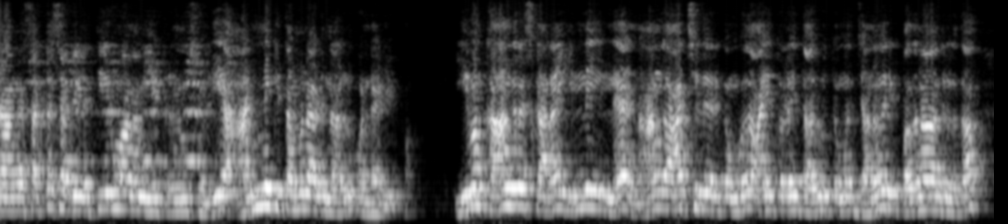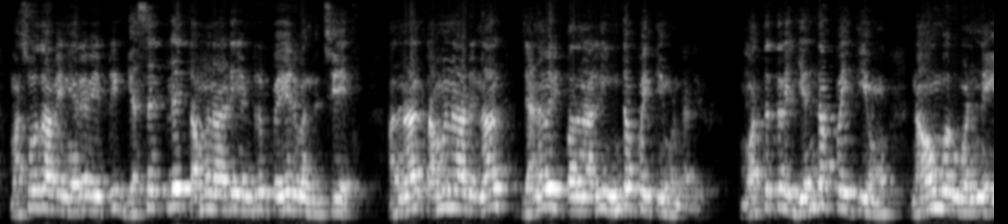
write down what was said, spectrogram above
நாங்கள் சட்டசபையில் தீர்மானம் இயற்றணும்னு சொல்லி அன்னைக்கு தமிழ்நாடு நாளும் கொண்டாடி இருப்பான். இவன் காங்கிரஸ்காரன் இல்லை இல்லை. நாங்கள் ஆட்சியில் இருக்கும்போது ஆயிரத்தி தொள்ளாயிரத்தி அறுபத்தொம்பது ஜனவரி பதினாலுல தான் மசோதாவை நிறைவேற்றி கெசட்லே தமிழ்நாடு என்று பெயர் வந்துச்சு. அதனால தமிழ்நாடு நாள் ஜனவரி பதினாலு இந்த பைத்தியம் கொண்டாடி மொத்தத்துல எந்த பைத்தியமும் நவம்பர் ஒன்னை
